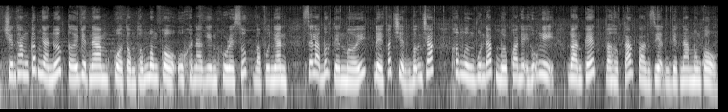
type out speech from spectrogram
Chuyến thăm cấp nhà nước tới Việt Nam của Tổng thống Mông Cổ Ukhnagin khuresuk và phu nhân sẽ là bước tiến mới để phát triển vững chắc, không ngừng vun đắp mối quan hệ hữu nghị, đoàn kết và hợp tác toàn diện Việt Nam-Mông Cổ.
